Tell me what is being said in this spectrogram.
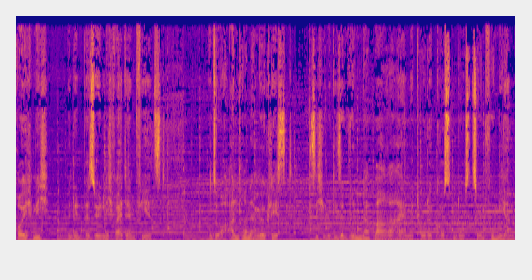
freue ich mich, wenn du ihn persönlich weiterempfiehlst und so auch anderen ermöglicht, sich über diese wunderbare Heilmethode kostenlos zu informieren.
